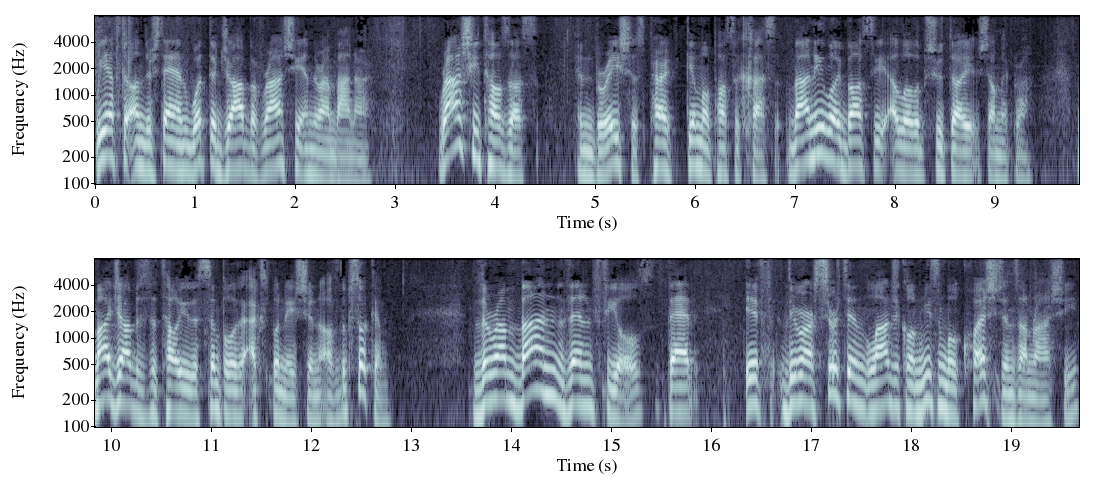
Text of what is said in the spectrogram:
we have to understand what the job of Rashi and the Ramban are. Rashi tells us in Bereshis, Parak Gimel Pasuk Ches, "V'ani loy basi elo shamikra." My job is to tell you the simple explanation of the psukim. The Ramban then feels that if there are certain logical and reasonable questions on Rashi,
